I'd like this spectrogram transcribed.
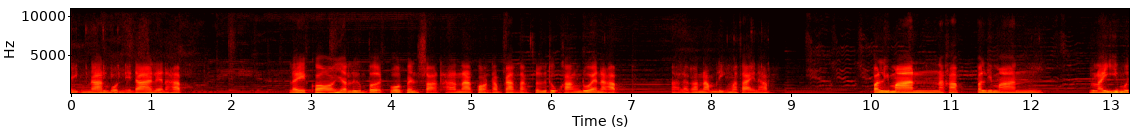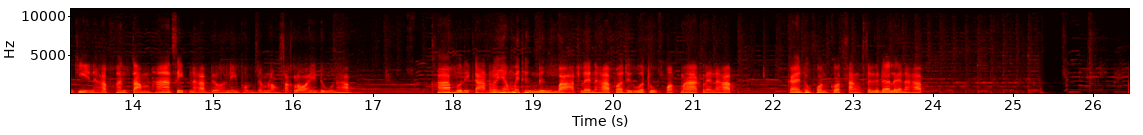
ลิงก์ด้านบนนี้ได้เลยนะครับ และก็อย่าลืมเปิดโพสต์เป็นสาธารณะก่อนทำการสั่งซื้อทุกครั้งด้วยนะครับแล้วก็นำลิงก์มาใส่นะครับ ปริมาณนะครับ ปริมาณไลค์อิโมจินะครับขั้นต่ำ50 นะครับ เดี๋ยววันนี้ผมจำลองสักร้อยให้ดูนะครับ ค่าบริการก็ยังไม่ถึง 1 บาทเลยนะครับ ก็ถือว่าถูกมาก ๆ เลยนะครับก็ให้ทุกคนกดสั่งซื้อได้เลยนะครับอ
